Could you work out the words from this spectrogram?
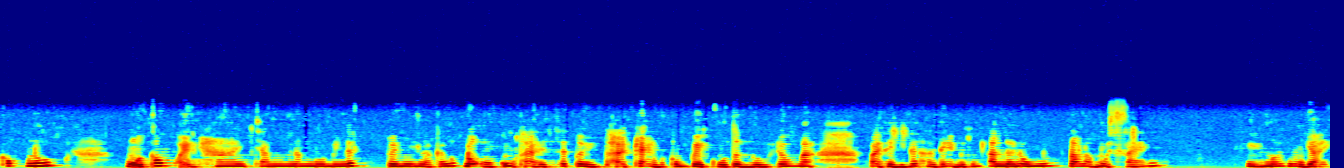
cốc nước mỗi cốc khoảng 250 ml tuy nhiên là cái mức độ cụ thể sẽ tùy thể trạng và công việc của từng người đúng không ạ vậy thì những cái thời điểm mà chúng ta nên uống nước đó là buổi sáng khi mới ngủ dậy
